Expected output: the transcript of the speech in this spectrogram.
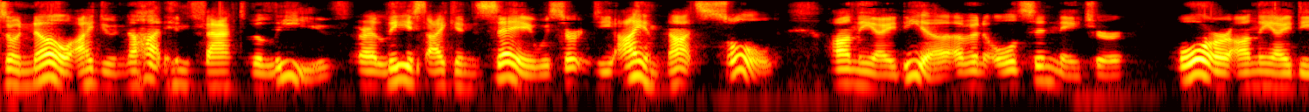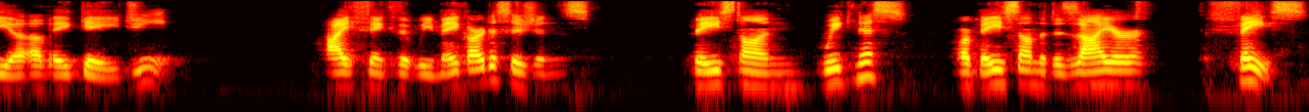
So no, I do not in fact believe, or at least I can say with certainty, I am not sold on the idea of an old sin nature or on the idea of a gay gene. I think that we make our decisions based on weakness or based on the desire to face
